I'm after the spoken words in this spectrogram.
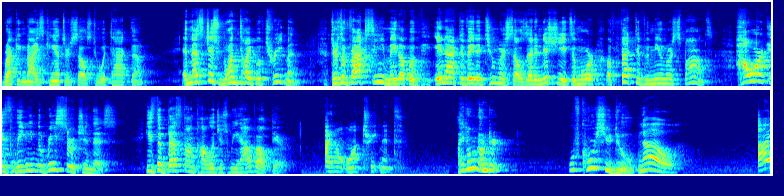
recognize cancer cells to attack them. And that's just one type of treatment. There's a vaccine made up of inactivated tumor cells that initiates a more effective immune response. Howard is leading the research in this. He's the best oncologist we have out there. I don't want treatment. I don't under. Well, of course you do. No. I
